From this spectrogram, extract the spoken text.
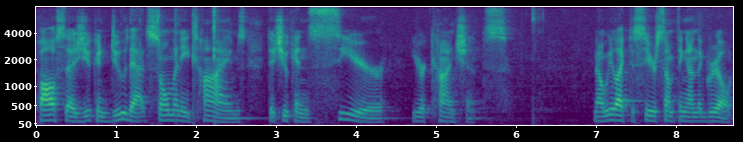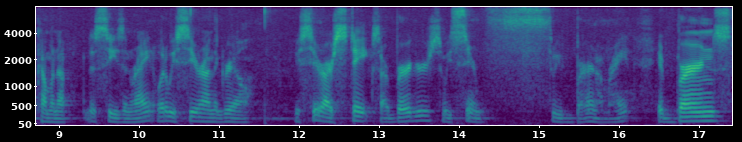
Paul says you can do that so many times that you can sear your conscience. Now, we like to sear something on the grill coming up this season, right? What do we sear on the grill? We sear our steaks, our burgers. We sear them, we burn them, right? It burns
